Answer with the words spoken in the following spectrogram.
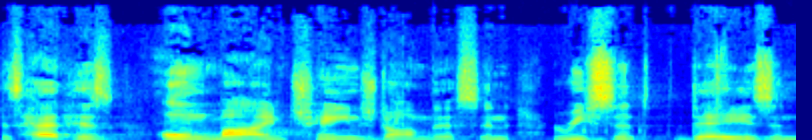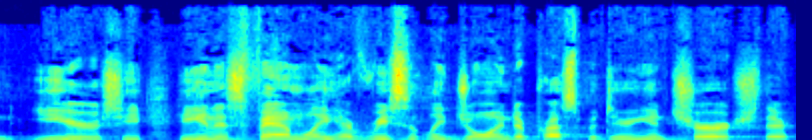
has had his own mind changed on this in recent days and years. He, he and his family have recently joined a Presbyterian church. Their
